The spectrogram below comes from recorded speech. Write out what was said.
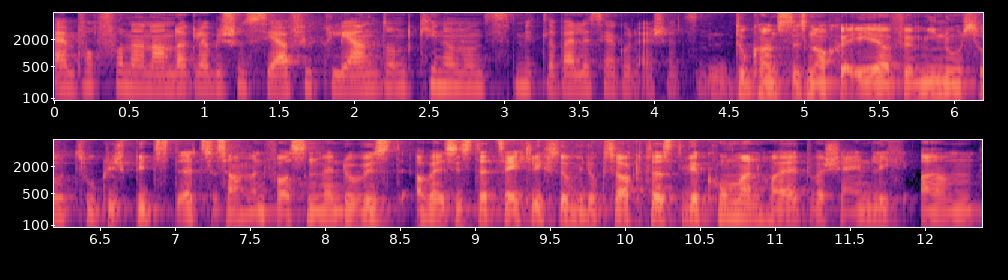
einfach voneinander, glaube ich, schon sehr viel gelernt und können uns mittlerweile sehr gut einschätzen. Du kannst es nachher eher für mich nur so zugespitzt äh, zusammenfassen, wenn du willst. Aber es ist tatsächlich so, wie du gesagt hast, wir kommen heute wahrscheinlich ähm,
